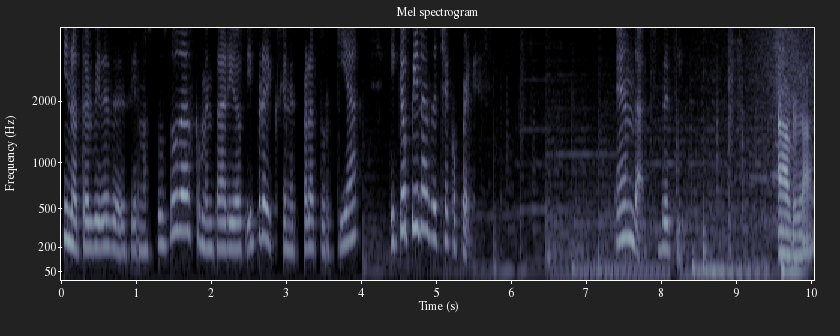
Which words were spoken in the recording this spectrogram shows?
Y no te olvides de decirnos tus dudas, comentarios y predicciones para Turquía y qué opinas de Checo Pérez. And that's the tip. Ah, ¿verdad?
